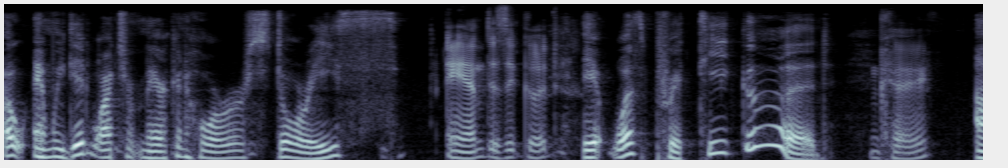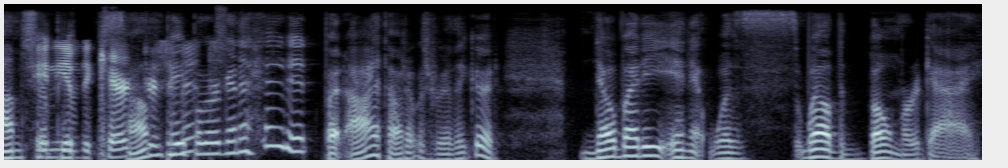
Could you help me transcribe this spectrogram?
Oh, and we did watch American Horror Stories. And is it good? It was pretty good. Okay. I'm sure Any of the characters some people are going to hate it, but I thought it was really good. Nobody in it was, well, the Bomer guy,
